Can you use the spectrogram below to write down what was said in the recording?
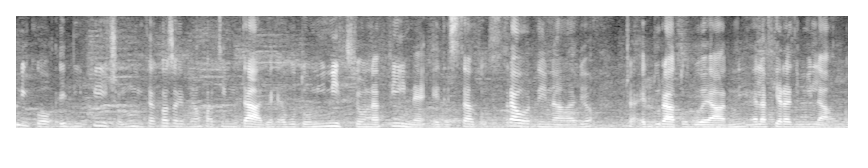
L'unico edificio, l'unica cosa che abbiamo fatto in Italia che ha avuto un inizio e una fine ed è stato straordinario, cioè è durato due anni, è la Fiera di Milano.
